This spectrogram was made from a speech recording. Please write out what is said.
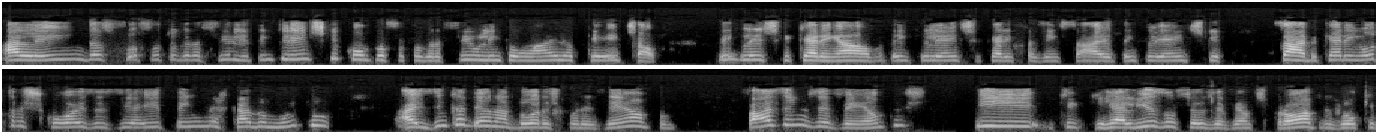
além da sua fotografia ali. Tem clientes que compram fotografia, o link online, ok, tchau. Tem clientes que querem álbum, tem clientes que querem fazer ensaio, tem clientes que, sabe, querem outras coisas. E aí tem um mercado muito. As encadernadoras, por exemplo, fazem os eventos e que, que realizam seus eventos próprios ou que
